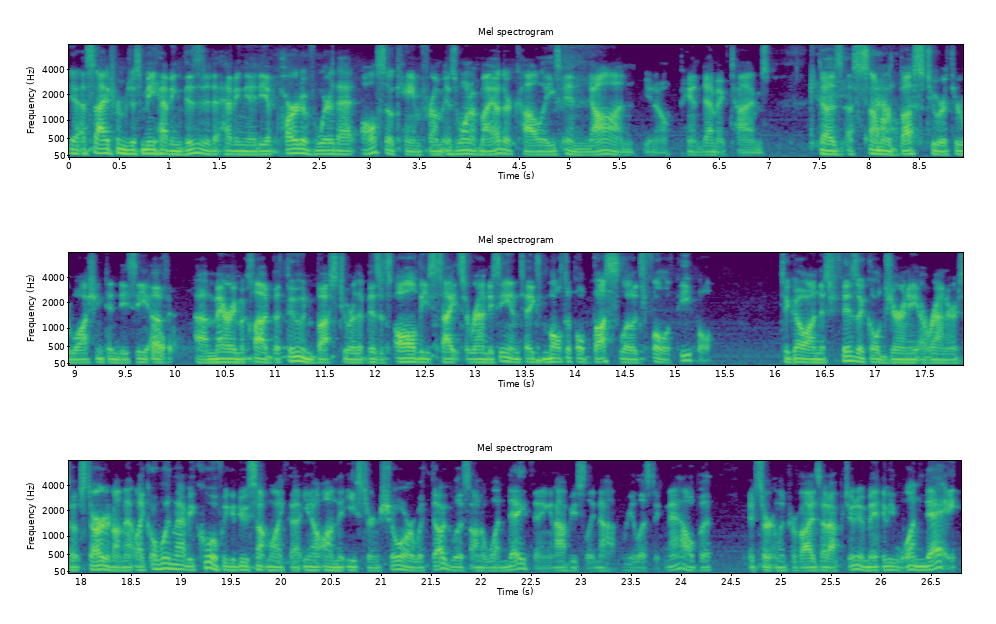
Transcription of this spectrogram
yeah, aside from just me having visited it, having the idea, part of where that also came from is one of my other colleagues in non, you know, pandemic times does a summer bus tour through Washington D.C. of oh. a Mary McLeod Bethune bus tour that visits all these sites around D.C. and takes multiple bus loads full of people to go on this physical journey around her. So it started on that, like, oh, wouldn't that be cool if we could do something like that, you know, on the Eastern Shore with Douglass on a one day thing? And obviously not realistic now, but it certainly provides that opportunity. Maybe one day,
